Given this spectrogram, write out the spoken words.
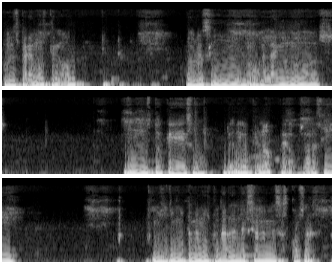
Pues esperemos que no. Ahora sí, ojalá no nos, no nos toque eso. Yo digo que no, pero pues ahora sí. Nosotros no tenemos poder de elección en esas cosas.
